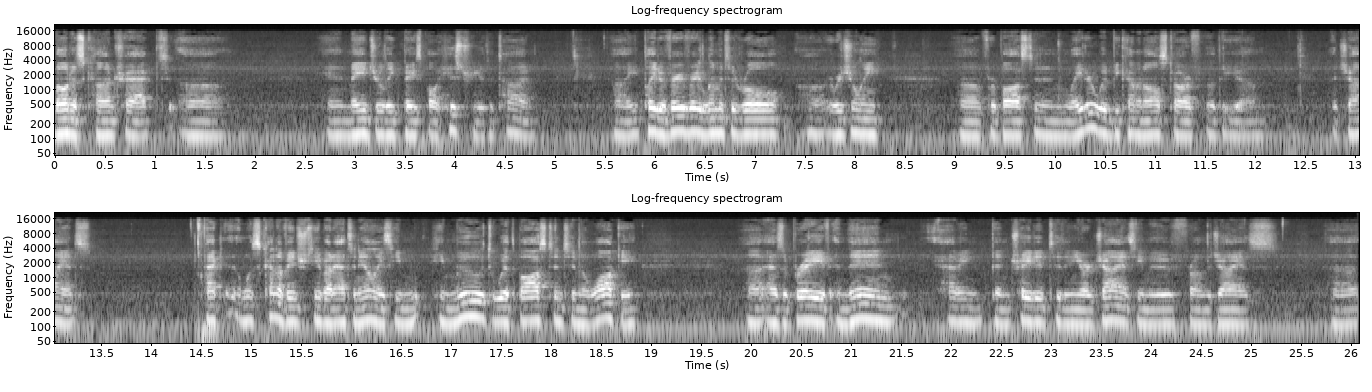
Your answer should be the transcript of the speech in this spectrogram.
bonus contract uh, in Major League Baseball history at the time. Uh, he played a very, very limited role uh, originally uh, for Boston and later would become an all star for the, um, the Giants. In fact, what's kind of interesting about Antonelli is he, he moved with Boston to Milwaukee uh, as a Brave, and then having been traded to the New York Giants, he moved from the Giants uh,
